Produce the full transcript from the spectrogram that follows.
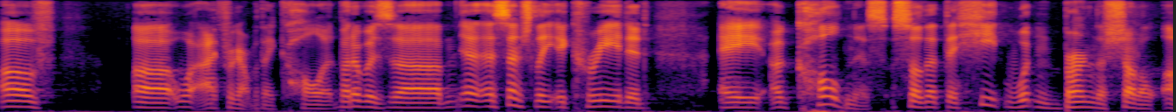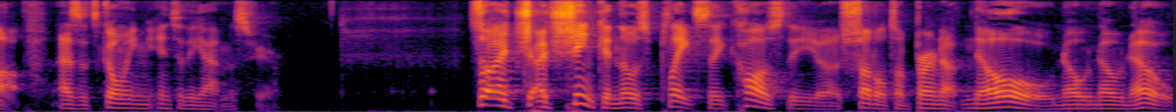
of, uh, well, I forgot what they call it, but it was uh, essentially it created a, a coldness so that the heat wouldn't burn the shuttle up as it's going into the atmosphere. So a, a chink in those plates they caused the uh, shuttle to burn up. No, no, no, no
